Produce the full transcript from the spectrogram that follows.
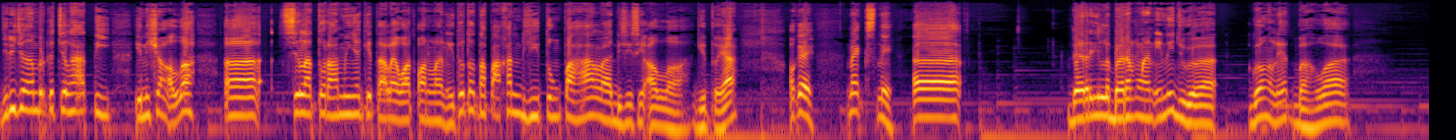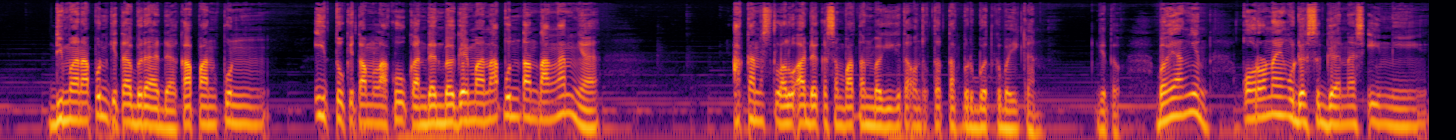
Jadi jangan berkecil hati. Insya Allah uh, silaturahminya kita lewat online itu tetap akan dihitung pahala di sisi Allah gitu ya. Oke okay, next nih. Uh, dari lebaran online ini juga gue ngelihat bahwa di mana pun kita berada kapan pun itu kita melakukan dan bagaimanapun tantangannya akan selalu ada kesempatan bagi kita untuk tetap berbuat kebaikan gitu. Bayangin corona yang udah seganas ini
